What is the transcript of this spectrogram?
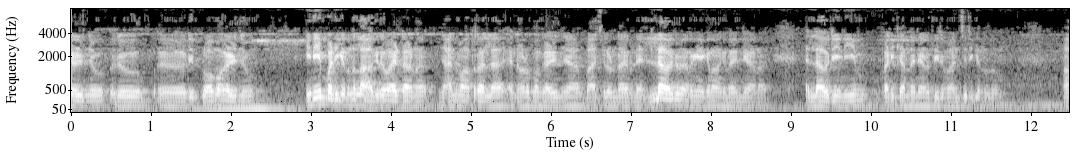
കഴിഞ്ഞു ഒരു ഡിപ്ലോമ കഴിഞ്ഞു. ഇനിയും പഠിക്കണം എന്നുള്ള ആഗ്രഹമായിട്ടാണ് ഞാൻ മാത്രമല്ല എന്നോടൊപ്പം കഴിഞ്ഞ ബാച്ചിലുണ്ടായിരുന്ന എല്ലാവരും ഇറങ്ങിയേക്കണം അങ്ങനെ തന്നെയാണ്. എല്ലാവരും ഇനിയും പഠിക്കാൻ തന്നെയാണ് തീരുമാനിച്ചിരിക്കുന്നതും. ആ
